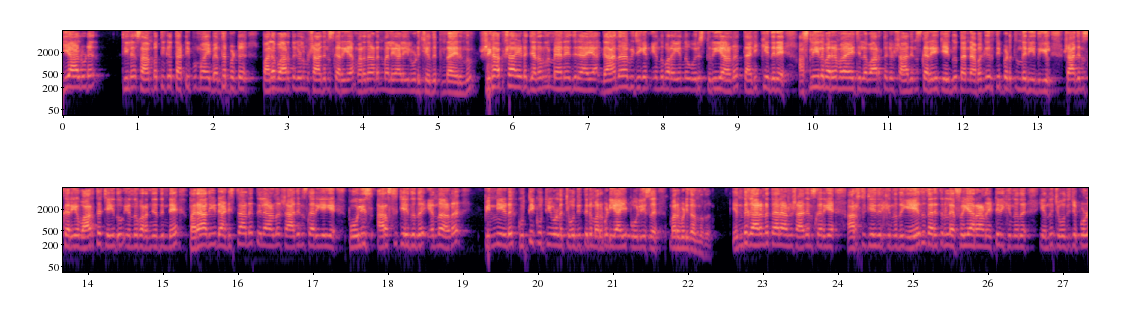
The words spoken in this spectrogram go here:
ഇയാളുടെ ചില സാമ്പത്തിക തട്ടിപ്പുമായി ബന്ധപ്പെട്ട് പല വാർത്തകളും ഷാജൻസ് കറിയ മറുനാടൻ മലയാളിയിലൂടെ ചെയ്തിട്ടുണ്ടായിരുന്നു. ഷിഹാബ് ഷായുടെ ജനറൽ മാനേജരായ ഗാന വിജയൻ എന്ന് പറയുന്ന ഒരു സ്ത്രീയാണ് തനിക്കെതിരെ അശ്ലീലപരമായ ചില വാർത്തകൾ ഷാജൻസ് കറിയ ചെയ്തു തന്നെ അപകീർത്തിപ്പെടുത്തുന്ന രീതിയിൽ ഷാജൻസ് കറിയ വാർത്ത ചെയ്തു എന്ന് പറഞ്ഞതിന്റെ പരാതിയുടെ അടിസ്ഥാനത്തിലാണ് ഷാജൻസ് കറിയയെ പോലീസ് അറസ്റ്റ് ചെയ്തത് എന്നാണ് പിന്നീട് കുത്തി കുത്തിയുള്ള ചോദ്യത്തിന് മറുപടിയായി പോലീസ് മറുപടി തന്നത്. എന്ത് കാരണത്താലാണ് ഷാജൻ സ്കറിയെ അറസ്റ്റ് ചെയ്തിരിക്കുന്നത്? ഏത് തരത്തിലുള്ള എഫ്ഐആർ ആണ് ഇട്ടിരിക്കുന്നത് എന്ന് ചോദിച്ചപ്പോൾ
